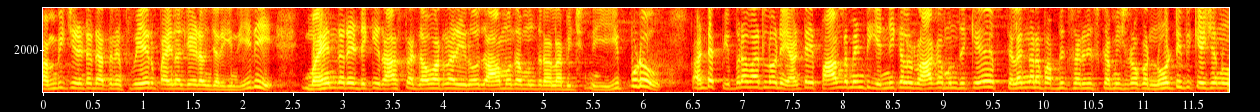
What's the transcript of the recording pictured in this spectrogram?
పంపించినట్టు అతని ఫేర్ ఫైనల్ చేయడం జరిగింది. ఇది మహేందర్ రెడ్డికి రాష్ట్ర గవర్నర్ ఈరోజు ఆమోద ముద్ర లభించింది. ఇప్పుడు అంటే ఫిబ్రవరిలోనే అంటే పార్లమెంట్ ఎన్నికలు రాకముందుకే తెలంగాణ పబ్లిక్ సర్వీస్ కమిషన్ ఒక నోటిఫికేషన్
